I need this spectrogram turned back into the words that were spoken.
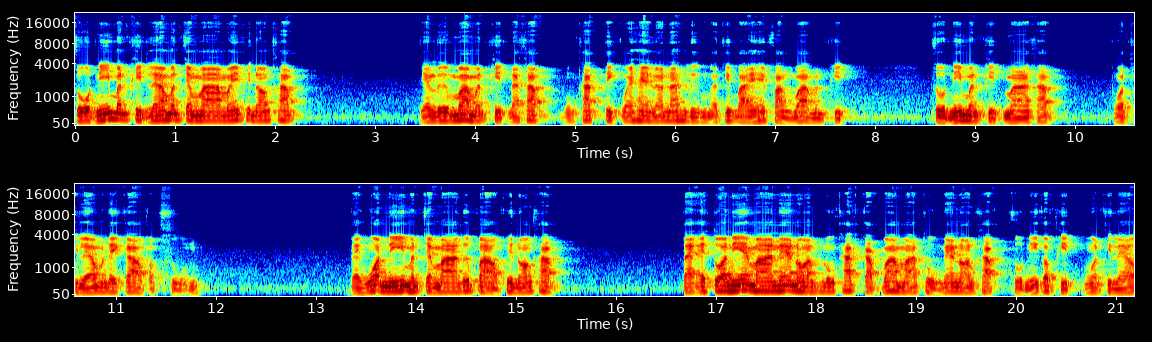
สูตรนี้มันผิดแล้วมันจะมาไหมพี่น้องครับ อย่าลืมว่ามันผิดนะครับลุงทัดติ๊กไว้ให้แล้วนะ ลืมอธิบายให้ฟังว่ามันผิด สูตรนี้มันผิดมาครับงวดที่แล้วมันได้เก้ากับศูนย์แต่งวดนี้มันจะมาหรือเปล่าพี่น้องครับ แต่ไอตัวนี้มาแน่นอนลุงทัดกลับว่ามาถูกแน่นอนครับ สูตรนี้ก็ผิดงวดที่แล้ว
